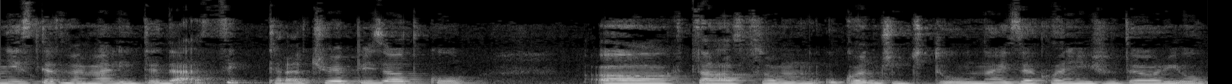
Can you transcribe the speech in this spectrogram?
Dneska sme mali teda asi kratšiu epizódku. O, chcela som ukončiť tú najzákladnejšiu teóriu.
